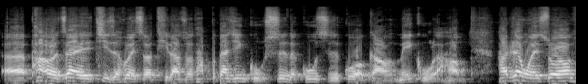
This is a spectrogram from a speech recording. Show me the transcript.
呃，鲍尔在记者会的时候提到说，他不担心股市的估值过高，美股了哈，他认为说。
